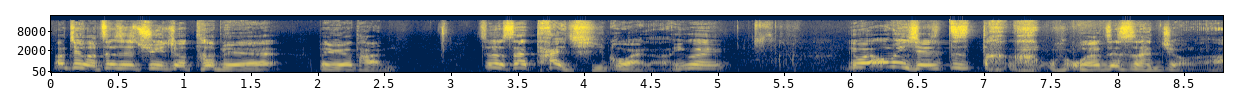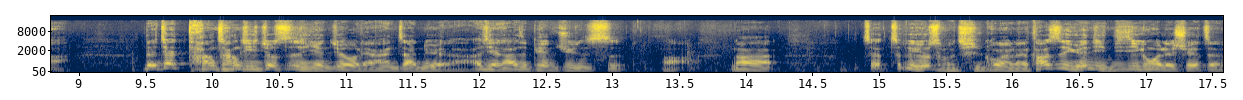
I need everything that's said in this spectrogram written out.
那结果这次去就特别被约谈，这个实在太奇怪了，因为因为欧美以前这 我认识很久了啊，人家长长期就是研究两岸战略的，而且他是偏军事啊，那。这这个有什么奇怪呢？他是远景基金会的学者，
